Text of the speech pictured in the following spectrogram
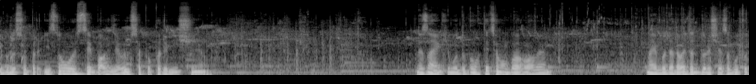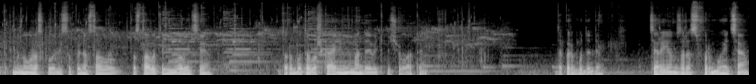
І буде супер. І знову ось цей баг з'явився по переміщенню. Не знаю, як йому допомогти цьому багу, але. Най буде. Давайте, до речі, я забув тут минулого раз, коли лісопильно ставив поставити їм ловиці. То робота важка і їм нема де відпочивати. Тепер буде де. Цей район зараз сформується.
